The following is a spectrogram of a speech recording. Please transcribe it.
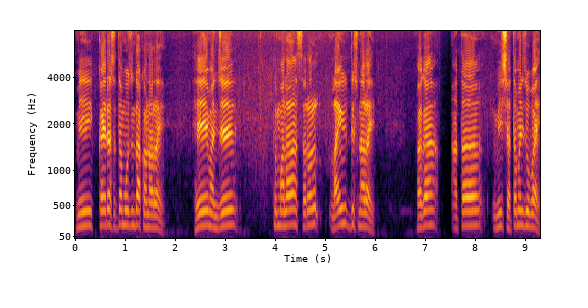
मी कैऱ्यासुद्धा मोजून दाखवणार आहे. हे म्हणजे तुम्हाला सरळ लाईव्ह दिसणार आहे. बघा आता मी शेतामध्येच उभा आहे.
